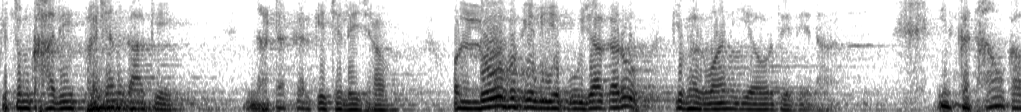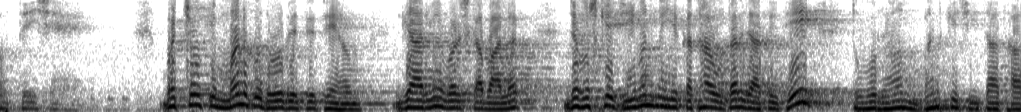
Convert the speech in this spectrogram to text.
कि तुम खाली भजन गा के, नाटक करके चले जाओ और लोभ के लिए पूजा करो कि भगवान ये और दे देना। इन कथाओं का उद्देश्य है। बच्चों के मन को धो देते थे हम। ग्यारहवें वर्ष का बालक जब उसके जीवन में ये कथा उतर जाती थी तो वो राम बन के जीता था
